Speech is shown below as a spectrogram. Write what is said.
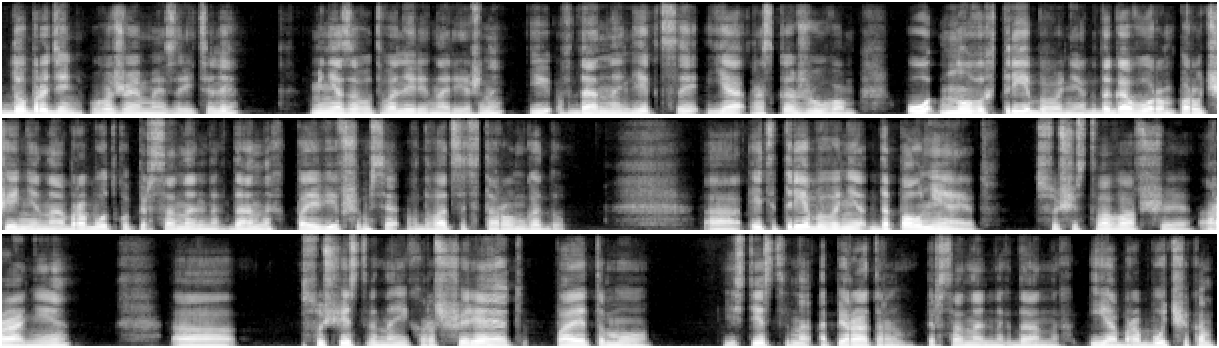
Добрый день, уважаемые зрители. Меня зовут Валерий Нарежный, и в данной лекции я расскажу вам о новых требованиях к договорам поручения на обработку персональных данных, появившимся в 2022 году. А, Эти требования дополняют существовавшие ранее, а, существенно их расширяют, поэтому, естественно, операторам персональных данных и обработчикам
